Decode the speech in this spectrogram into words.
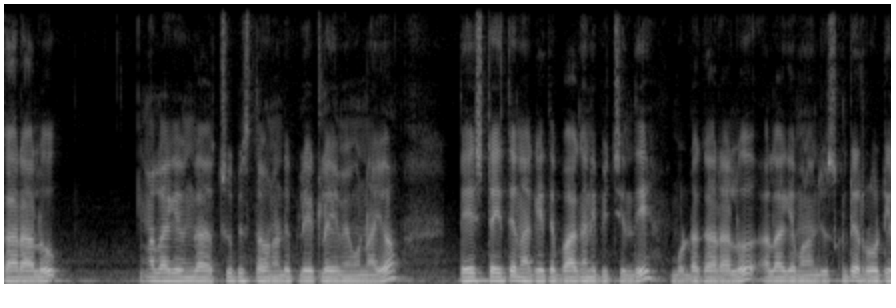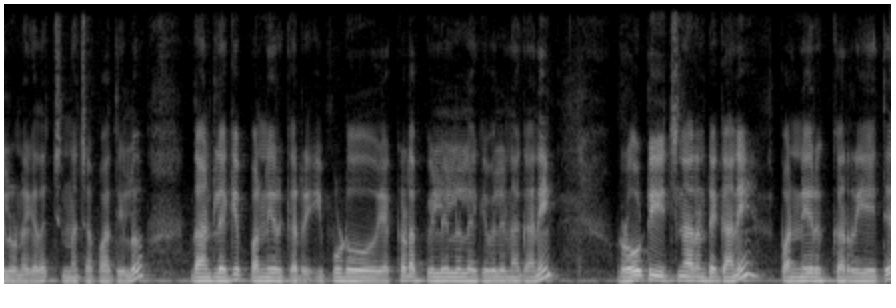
కారాలు అలాగే ఇంకా చూపిస్తా ఉండండి ప్లేట్లో ఏమేమి ఉన్నాయో. టేస్ట్ అయితే నాకైతే బాగా అనిపించింది. బుడ్డ కారాలు అలాగే మనం చూసుకుంటే రోటీలు ఉన్నాయి కదా చిన్న చపాతీలు. దాంట్లోకి పన్నీర్ కర్రీ. ఇప్పుడు ఎక్కడ పెళ్ళిళ్ళలోకి వెళ్ళినా కానీ రోటీ ఇచ్చినారంటే కానీ పన్నీర్ కర్రీ అయితే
